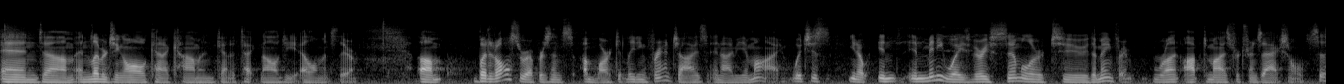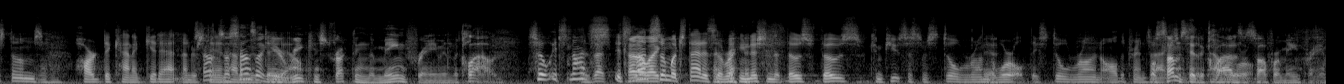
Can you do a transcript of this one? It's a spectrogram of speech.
and um, and leveraging all kind of common kind of technology elements there. Um, but it also represents a market-leading franchise in IBM i, which is, you know, in, in many ways very similar to the mainframe, run optimized for transactional systems, mm-hmm. hard to kind of get at and understand Sounds, so it how sounds like you're out. reconstructing the mainframe in the cloud. So it's not it's not like- so much that it's a recognition that those those compute systems still run Yeah. the world. They still run all the transactions. Well, some say the cloud is a software mainframe,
